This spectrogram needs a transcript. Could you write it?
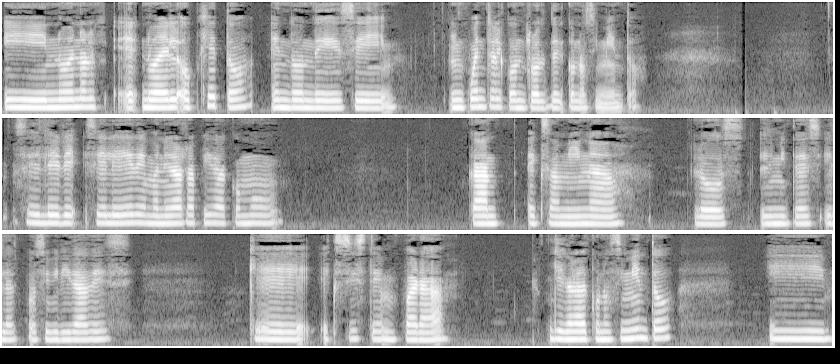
y no, el, eh, no el objeto en donde se encuentra el control del conocimiento. Se lee, se lee de manera rápida cómo Kant examina los límites y las posibilidades que existen para llegar al conocimiento y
